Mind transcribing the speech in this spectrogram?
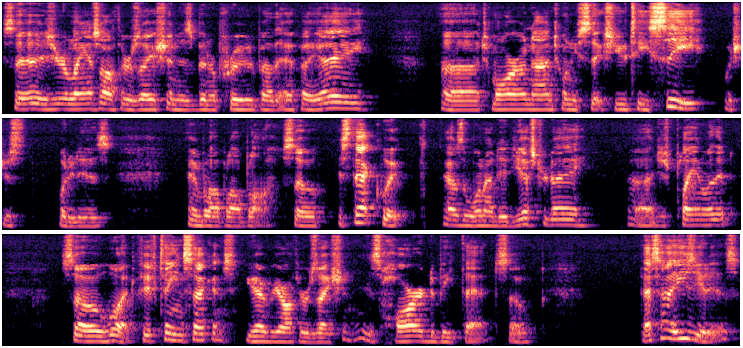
says your LAANC authorization has been approved by the FAA uh, tomorrow, 926 UTC, which is what it is, and blah, blah, blah. So it's that quick. That was the one I did yesterday, uh, just playing with it. So what, 15 seconds, you have your authorization. It's hard to beat that. So that's how easy it is.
